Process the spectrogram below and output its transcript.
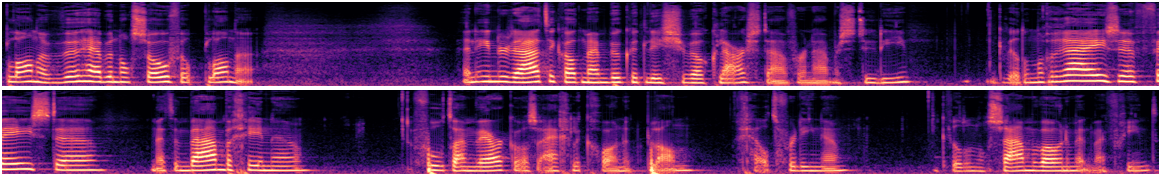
plannen. We hebben nog zoveel plannen. En inderdaad, ik had mijn bucketlistje wel klaarstaan voor na mijn studie. Ik wilde nog reizen, feesten, met een baan beginnen. Fulltime werken was eigenlijk gewoon het plan. Geld verdienen. Ik wilde nog samenwonen met mijn vriend.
